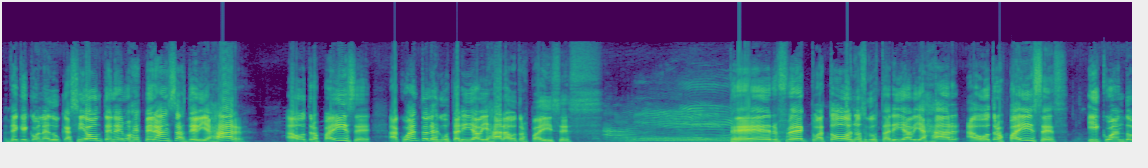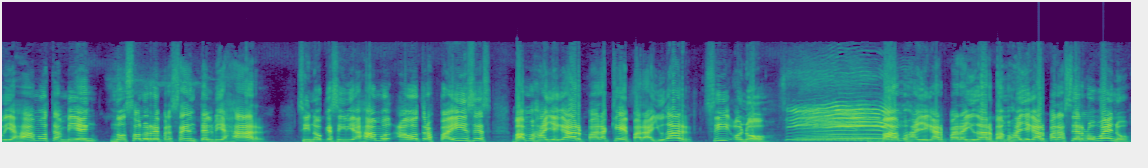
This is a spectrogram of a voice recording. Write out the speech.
de que con la educación tenemos esperanzas de viajar a otros países. ¿A cuánto les gustaría viajar a otros países? Perfecto, a todos nos gustaría viajar a otros países. Y cuando viajamos también no solo representa el viajar, sino que si viajamos a otros países, vamos a llegar para qué? Para ayudar, ¿sí o no? Sí. Vamos a llegar para ayudar, vamos a llegar para hacer lo bueno.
